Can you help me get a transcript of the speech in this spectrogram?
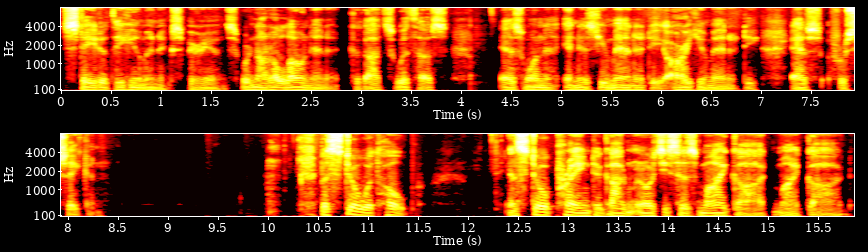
state of the human experience. We're not alone in it. God's with us as one in his humanity, our humanity, as forsaken. But still with hope and still praying to God. Notice he says, My God, my God.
